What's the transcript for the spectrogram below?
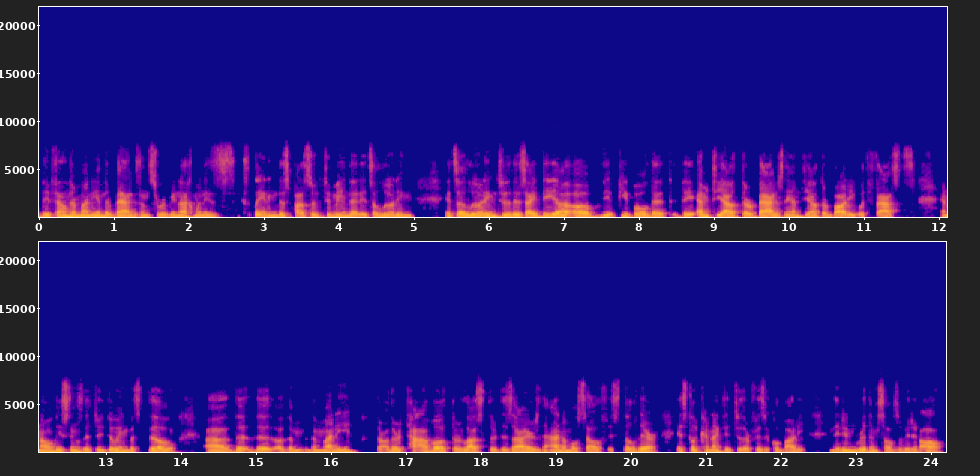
They found their money in their bags and so Rabbi Nachman is explaining this pasuk to mean that it's alluding it's alluding to this idea of the people that they empty out their bags, they empty out their body with fasts and all these things that they're doing, but still uh, the, the, uh, the, the money, their other ta'avot, their lust, their desires, the animal self is still there. It's still connected to their physical body. And they didn't rid themselves of it at all.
